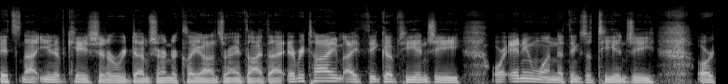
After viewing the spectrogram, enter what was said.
it's not unification or redemption under Klingons or anything like that. Every time I think of TNG, or anyone that thinks of TNG, or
